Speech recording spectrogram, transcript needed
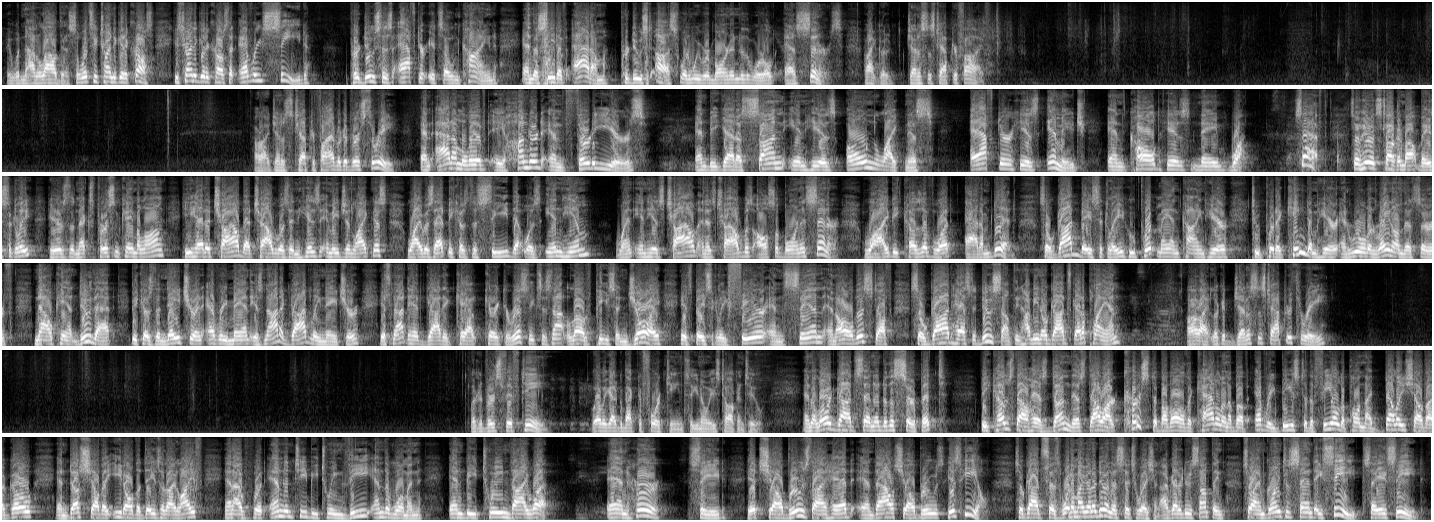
They would not allow this. So what's he trying to get across? He's trying to get across that every seed produces after its own kind, and the seed of Adam produced us when we were born into the world as sinners. All right, go to Genesis chapter 5. All right, Genesis chapter 5, look at verse 3. And Adam lived a hundred and thirty years and begat a son in his own likeness after his image and called his name what? Seth. So here it's talking about basically, here's the next person came along. He had a child. That child was in his image and likeness. Why was that? Because the seed that was in him went in his child, and his child was also born a sinner. Why? Because of what Adam did. So God basically, who put mankind here to put a kingdom here and rule and reign on this earth, now can't do that because the nature in every man is not a godly nature. It's not had godly characteristics. It's not love, peace, and joy. It's basically fear and sin and all this stuff. So God has to do something. How many know God's got a plan? Yes, all right, look at Genesis chapter 3. Look at verse 15. Well, we got to go back to 14 so you know who he's talking to. And the Lord God said unto the serpent, Because thou hast done this, thou art cursed above all the cattle and above every beast of the field. Upon thy belly shalt thou go, and dust shalt thou eat all the days of thy life. And I will put enmity between thee and the woman, and between thy what? And her seed. It shall bruise thy head, and thou shalt bruise his heel. So God says, What am I going to do in this situation? I've got to do something. So I'm going to send a seed. Say a seed.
